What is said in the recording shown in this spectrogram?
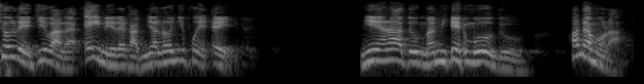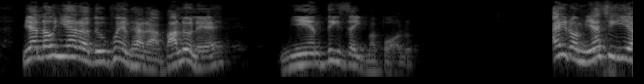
ချို့လေကြည့်ပါလားအိတ်နေတဲ့ခါမျက်လုံးကြီးဖွင့်အိတ် မြင်ရတာ तू မမြင်ဘူး तू ဟုတ်တယ်မို့လားမျက်လုံးကြီးကတော့ तू ဖွင့်ထားတာဘာလို့လဲမြင်သိစိတ်မပေါ်လို့အဲ့တော့မျက်စိကြီးက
